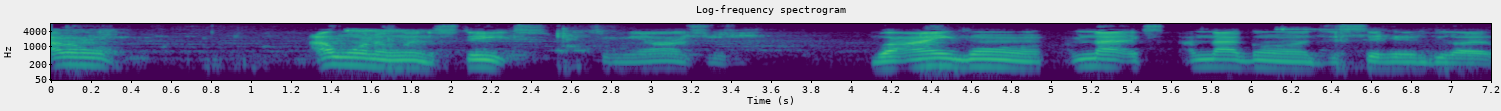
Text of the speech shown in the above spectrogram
I don't I want to win the states to be honest with you. But I ain't going. I'm not. I'm not going to just sit here and be like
